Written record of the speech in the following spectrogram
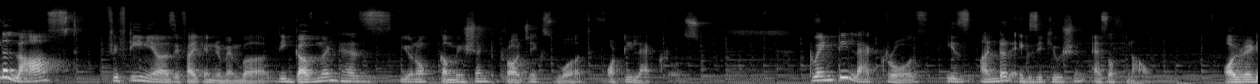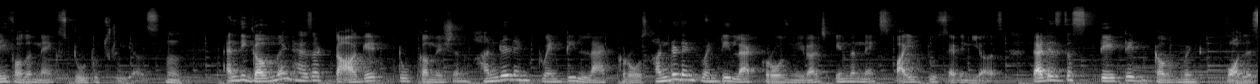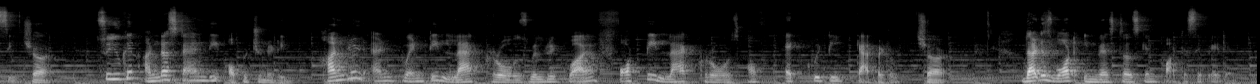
the last 15 years, if I can remember, the government has, you know, commissioned projects worth 40 lakh crores. 20 lakh crores is under execution as of now, already for the next two to three years. Hmm. And the government has a target to commission 120 lakh crores, 120 lakh crores, Niraj, in the next five to seven years. That is the stated government policy. Sure. So you can understand the opportunity. 120 lakh crores will require 40 lakh crores of equity capital. Sure. That is what investors can participate in.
